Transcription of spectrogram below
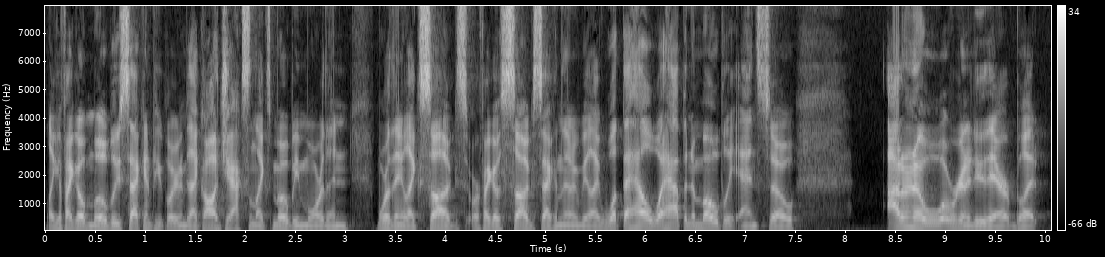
like if I go Mobley second, people are gonna be like, oh, Jackson likes Mobley more than more than he likes Suggs. Or if I go Suggs second, they're gonna be like, what the hell? What happened to Mobley? And so I don't know what we're gonna do there, but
